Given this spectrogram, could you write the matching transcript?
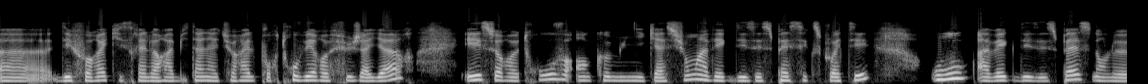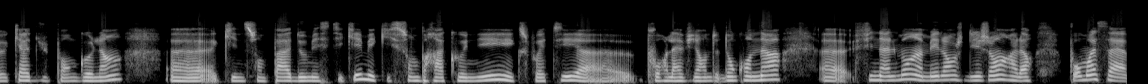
des forêts qui seraient leur habitat naturel pour trouver refuge ailleurs et se retrouvent en communication avec des espèces exploitées ou avec des espèces, dans le cas du pangolin, euh, qui ne sont pas domestiquées, mais qui sont braconnées, exploitées euh, pour la viande. Donc on a euh, finalement un mélange des genres. Alors pour moi, ça,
